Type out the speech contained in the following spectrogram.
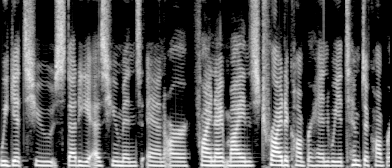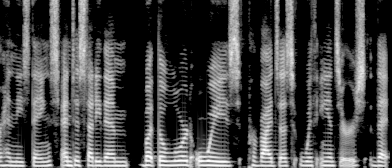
we get to study as humans, and our finite minds try to comprehend. We attempt to comprehend these things and to study them but the Lord always provides us with answers that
